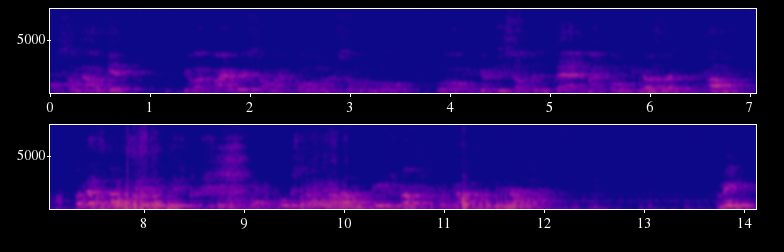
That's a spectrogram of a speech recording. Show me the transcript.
I'll somehow get you know a virus on my phone or someone will will you know do something bad to my phone because of it. Um, but that's not to say that we as Christians can't post something on our own page about what God is doing in our life. I mean,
